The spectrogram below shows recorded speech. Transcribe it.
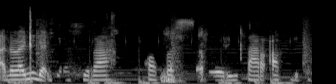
Ada lagi nggak kira-kira kotes dari startup gitu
